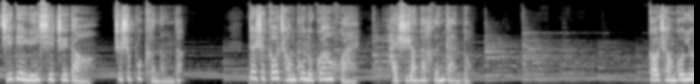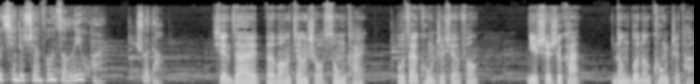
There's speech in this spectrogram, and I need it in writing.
即便云溪知道这是不可能的，但是高长恭的关怀还是让他很感动。高长恭又牵着旋风走了一会儿，说道：“现在本王将手松开，不再控制旋风，你试试看能不能控制他。”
